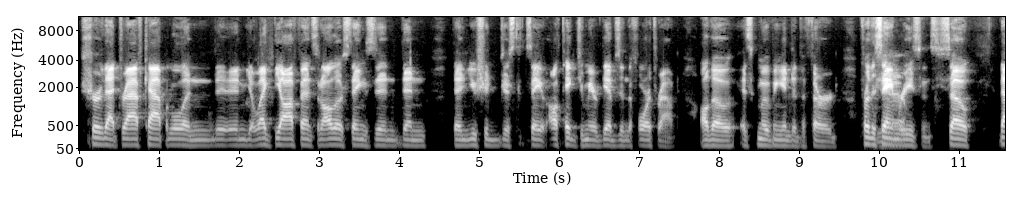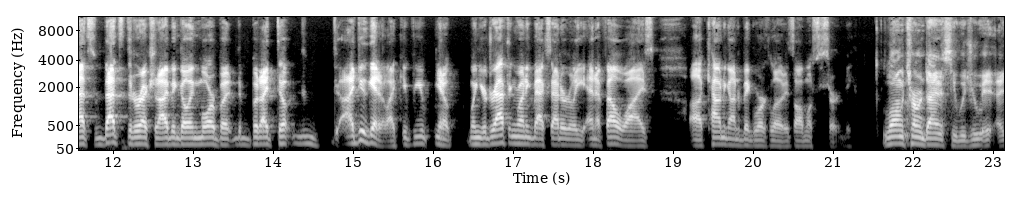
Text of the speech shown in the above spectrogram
sure that draft capital and and you like the offense and all those things, then then then you should just say, I'll take Jahmyr Gibbs in the fourth round. Although it's moving into the third for the same reasons. So that's that's the direction I've been going more. But but I don't I do get it. Like if you you know when you're drafting running backs that early NFL wise, uh, counting on a big workload is almost a certainty. Long term dynasty, would you? uh, uh,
